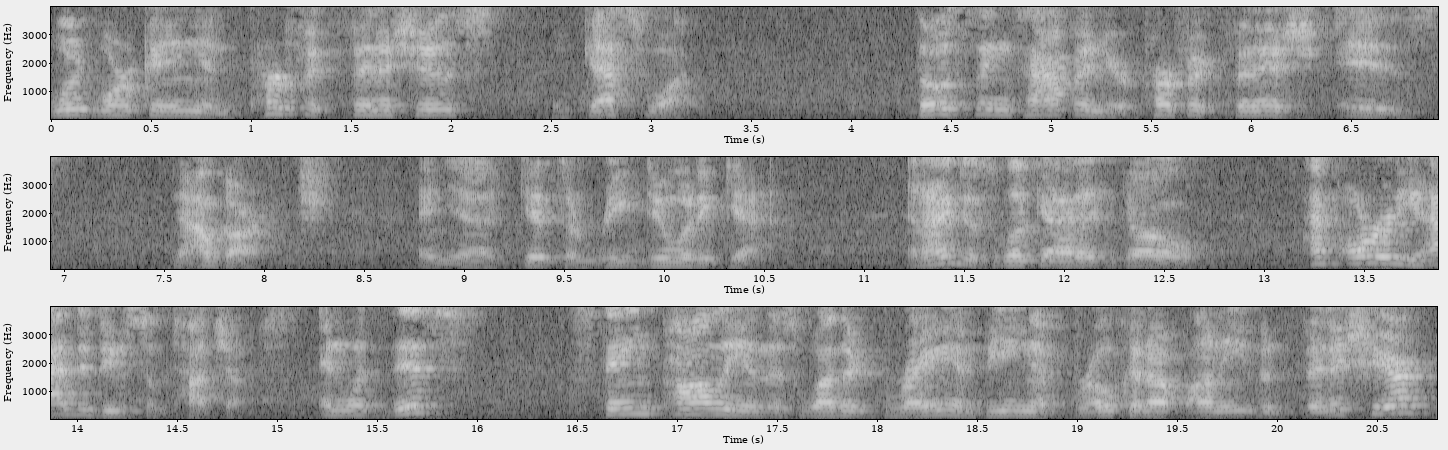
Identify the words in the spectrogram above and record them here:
woodworking and perfect finishes. Well, guess what? Those things happen, your perfect finish is now garbage. And you get to redo it again. And I just look at it and go, I've already had to do some touch ups. And with this stained poly in this weathered gray and being a broken up uneven finish here,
